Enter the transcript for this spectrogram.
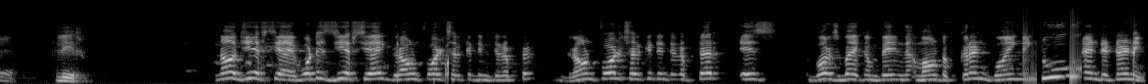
Clear? Clear. Now GFCI, what is GFCI? Ground fault circuit interrupter. Ground fault circuit interrupter is works by comparing the amount of current going to and returning.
